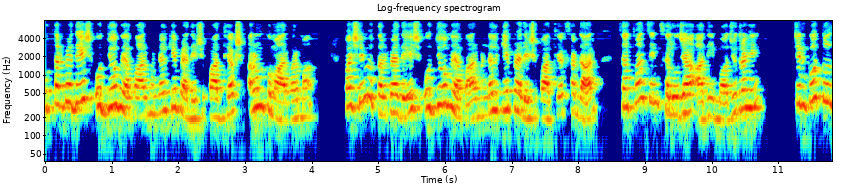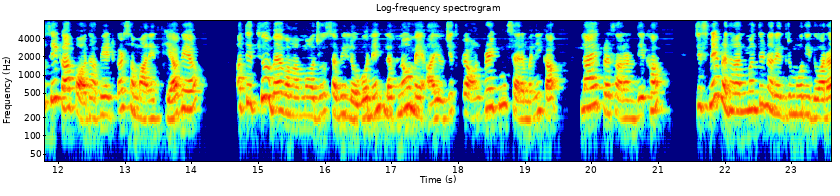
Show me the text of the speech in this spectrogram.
उत्तर प्रदेश उद्योग व्यापार मंडल के प्रदेश उपाध्यक्ष अरुण कुमार वर्मा पश्चिमी उत्तर प्रदेश उद्योग व्यापार मंडल के प्रदेश उपाध्यक्ष सरदार सतवंत सिंह सलूजा आदि मौजूद रहे, जिनको तुलसी का पौधा भेंट कर सम्मानित किया गया। अतिथियों व वहाँ मौजूद सभी लोगों ने लखनऊ में आयोजित ग्राउंड ब्रेकिंग सेरेमनी का लाइव प्रसारण देखा, जिसमें प्रधानमंत्री नरेंद्र मोदी द्वारा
